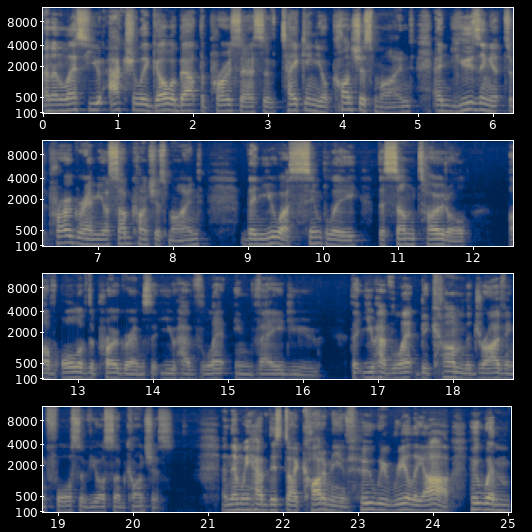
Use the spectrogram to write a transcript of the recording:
And unless you actually go about the process of taking your conscious mind and using it to program your subconscious mind, then you are simply the sum total of all of the programs that you have let invade you, that you have let become the driving force of your subconscious. And then we have this dichotomy of who we really are, who we're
